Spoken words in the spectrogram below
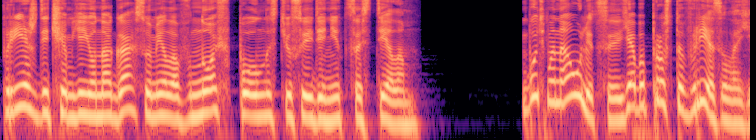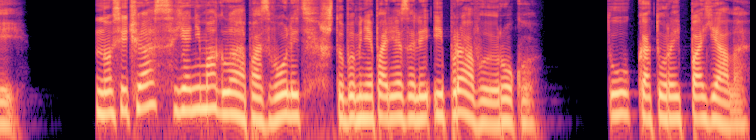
прежде чем ее нога сумела вновь полностью соединиться с телом. Будь мы на улице, я бы просто врезала ей. Но сейчас я не могла позволить, чтобы мне порезали и правую руку, ту, которой паяла.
